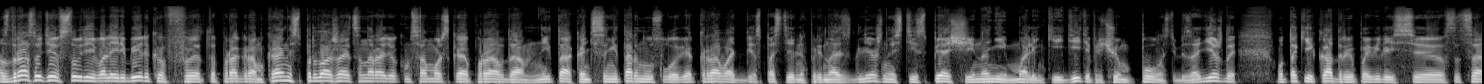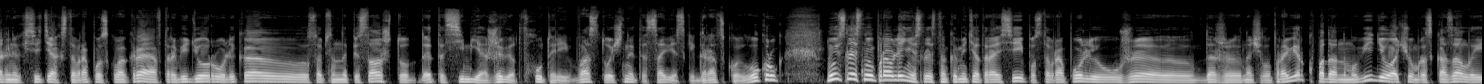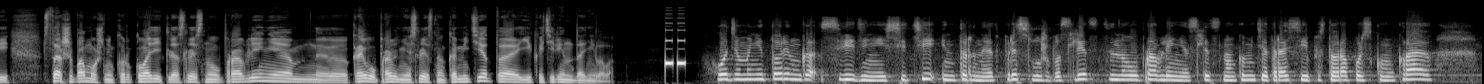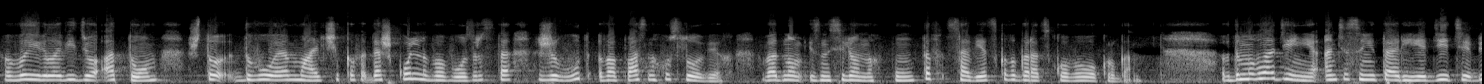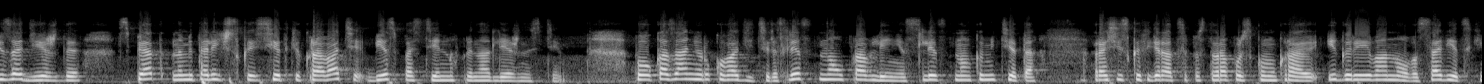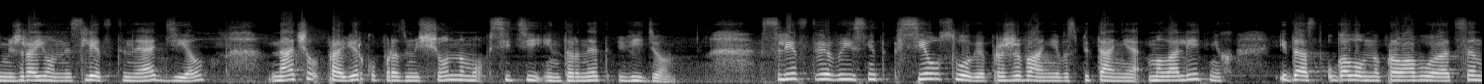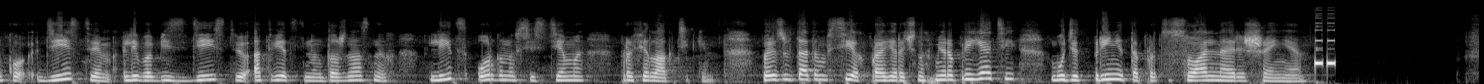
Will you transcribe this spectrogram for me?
Здравствуйте, в студии Валерий Беликов. Это программа «Крайность» продолжается на радио «Комсомольская правда». Итак, антисанитарные условия, кровать без постельных принадлежностей, спящие на ней маленькие дети, причем полностью без одежды. Вот такие кадры появились э, в социальных сетях Ставропольского края. Автор видеоролика, э, собственно, написал, что эта семья живет в хуторе Восточный, это советский городской округ. Ну и Следственное управление Следственного комитета России по Ставрополю уже э, даже начало проверку по данному видео, о чем рассказал и старший помощник руководителя Следственного управления, э, Краевого управления Следственного комитета Екатерина Данилова. В ходе мониторинга сведений сети интернет пресс-служба Следственного управления Следственного комитета России по Ставропольскому краю выявила видео о том, что двое мальчиков дошкольного возраста живут в опасных условиях в одном из населенных пунктов Советского городского округа. В домовладении антисанитария, дети без одежды, спят на металлической сетке кровати без постельных принадлежностей. По указанию руководителя Следственного управления Следственного комитета Российской Федерации по Ставропольскому краю Игоря Иванова Советский межрайонный следственный отдел начал проверку по размещенному в сети интернет-видео. Следствие выяснит все условия проживания и воспитания малолетних и даст уголовно-правовую оценку действиям либо бездействию ответственных должностных лиц органов системы профилактики. По результатам всех проверочных мероприятий будет принято процессуальное решение.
